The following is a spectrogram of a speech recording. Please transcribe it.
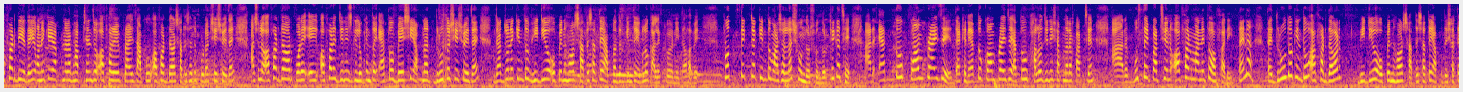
অফার দিয়ে দেই, অনেকেই আপনারা ভাবছেন যে অফারের প্রাইস আপু অফার দেওয়ার সাথে সাথে প্রোডাক্ট শেষ হয়ে যায়। আসলে অফার দেওয়ার পরে এই অফারের জিনিসগুলো কিন্তু এত বেশি আপনার দ্রুত শেষ হয়ে যায়, যার জন্য কিন্তু ভিডিও ওপেন হওয়ার সাথে সাথে আপনাদের কিন্তু এগুলো কালেক্ট করে নিতে হবে। প্রত্যেকটা কিন্তু মাসাল্লাহ সুন্দর সুন্দর, ঠিক আছে? আর এত কম প্রাইজে দেখেন, এত কম প্রাইজে এত ভালো জিনিস আপনারা পাচ্ছেন, আর বুঝতেই পারছেন অফার মানে তো অফারই তাই না? তাই দ্রুত কিন্তু অফার দেওয়ার ভিডিও ওপেন হওয়ার সাথে সাথে আপুদের সাথে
